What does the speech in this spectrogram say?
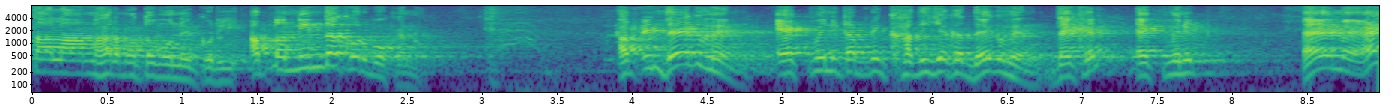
তালা আনহার মতো মনে করি। আপনার নিন্দা করব কেন? আপনি দেখবেন, এক মিনিট আপনি খাদিজাকে দেখবেন, দেখেন, এক মিনিট। এই মেয়ে,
